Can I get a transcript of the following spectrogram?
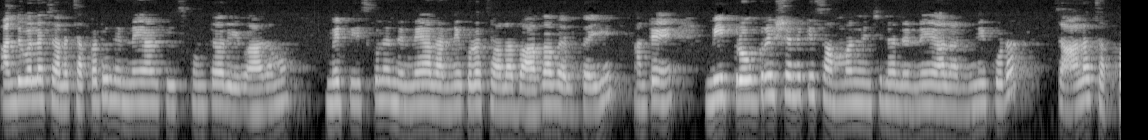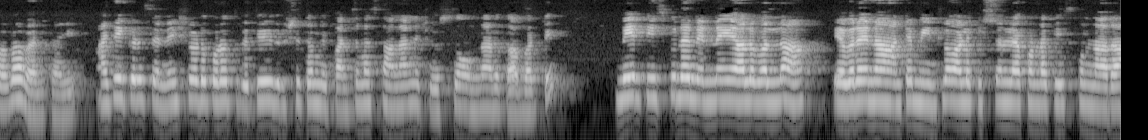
అందువల్ల చాలా చక్కటి నిర్ణయాలు తీసుకుంటారు ఈ వారము. మీరు తీసుకునే నిర్ణయాలన్నీ కూడా చాలా బాగా వెళ్తాయి. అంటే మీ ప్రోగ్రెషన్కి సంబంధించిన నిర్ణయాలన్నీ కూడా చాలా చక్కగా వెళ్తాయి. అయితే ఇక్కడ శనీశ్వరుడు కూడా తృతీయ దృష్టితో మీ పంచమ స్థానాన్ని చూస్తూ ఉన్నాడు కాబట్టి మీరు తీసుకునే నిర్ణయాల వల్ల ఎవరైనా అంటే మీ ఇంట్లో వాళ్ళకి ఇష్టం లేకుండా తీసుకున్నారా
